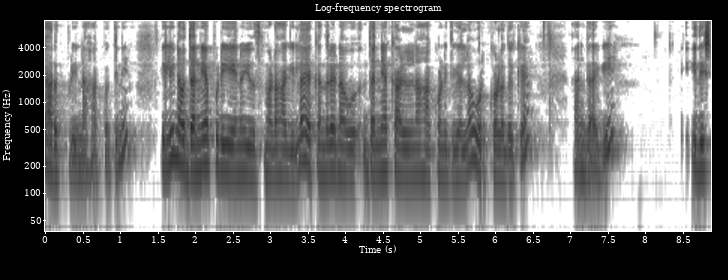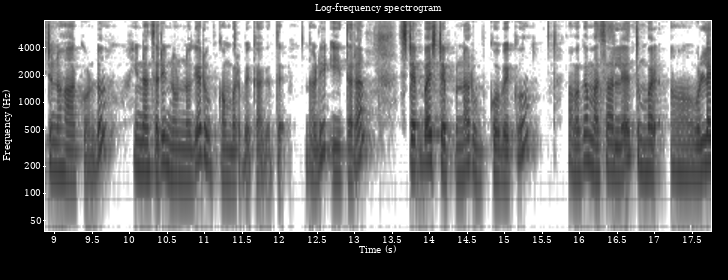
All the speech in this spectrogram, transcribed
ಖಾರದ ಪುಡಿನ ಹಾಕ್ಕೋತೀನಿ. ಇಲ್ಲಿ ನಾವು ಧನಿಯಾ ಪುಡಿ ಏನು ಯೂಸ್ ಮಾಡೋ ಹಾಗಿಲ್ಲ, ಯಾಕಂದರೆ ನಾವು ಧನಿಯಾ ಕಾಳನ್ನ ಹಾಕ್ಕೊಂಡಿದ್ವಿ ಹುರ್ಕೊಳ್ಳೋದಕ್ಕೆ. ಹಾಗಾಗಿ ಇದಿಷ್ಟನ್ನು ಹಾಕ್ಕೊಂಡು ಇನ್ನೊಂದು ಸರಿ ನುಣ್ಣಗೆ ರುಬ್ಕೊಂಬರ್ಬೇಕಾಗುತ್ತೆ. ನೋಡಿ, ಈ ಥರ ಸ್ಟೆಪ್ ಬೈ ಸ್ಟೆಪ್ಪನ್ನು ರುಬ್ಕೋಬೇಕು. ಆವಾಗ ಮಸಾಲೆ ತುಂಬ ಒಳ್ಳೆ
